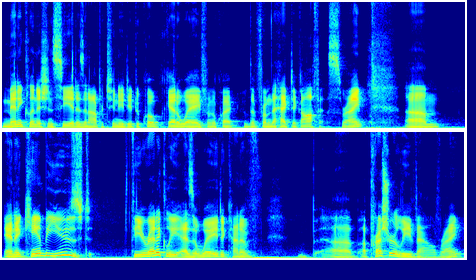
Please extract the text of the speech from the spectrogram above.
many clinicians see it as an opportunity to quote get away from the, the from the hectic office, right? Um, and it can be used theoretically as a way to kind of uh, a pressure relief valve, right?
